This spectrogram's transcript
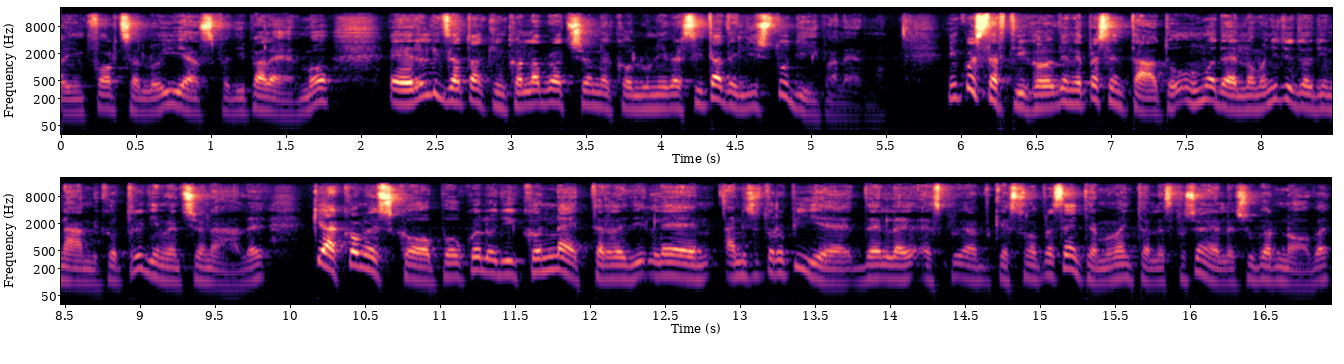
in forza allo IASF di Palermo, e realizzato anche in collaborazione con l'Università degli Studi di Palermo. In questo articolo viene presentato un modello magnetoidrodinamico tridimensionale che ha come scopo quello di connettere le, le anisotropie delle, che sono presenti al momento dell'esplosione delle supernove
